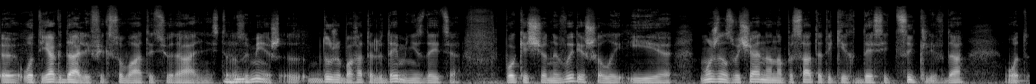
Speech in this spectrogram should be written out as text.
е, от як далі фіксувати цю реальність, mm-hmm. розумієш? Дуже багато людей, мені здається, поки що не вирішили, і можна, звичайно, написати таких 10 циклів. Да? От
